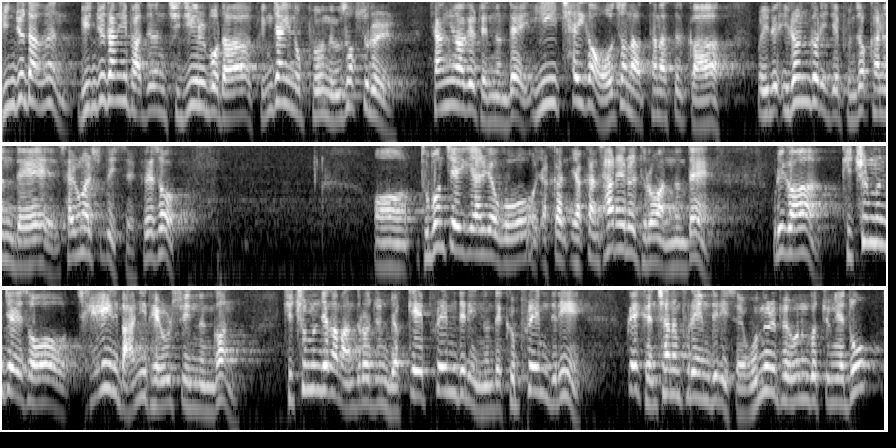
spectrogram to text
민주당은 민주당이 받은 지지율보다 굉장히 높은 의석수를 향유하게 됐는데 이 차이가 어디서 나타났을까? 뭐 이런, 이런 걸 이제 분석하는데 사용할 수도 있어요. 그래서 어, 두 번째 얘기하려고 약간 약간 사례를 들어왔는데 우리가 기출 문제에서 제일 많이 배울 수 있는 건 기출 문제가 만들어준 몇 개의 프레임들이 있는데 그 프레임들이 꽤 괜찮은 프레임들이 있어요. 오늘 배우는 것 중에도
